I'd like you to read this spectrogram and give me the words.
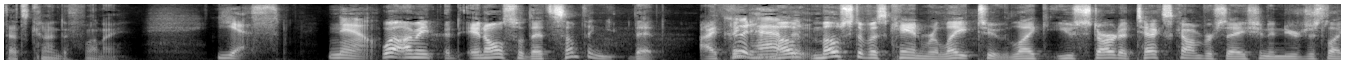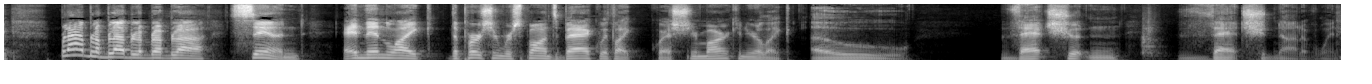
that's kind of funny Yes. Now, well i mean and also that's something that i think mo- most of us can relate to like you start a text conversation and you're just like blah blah blah blah blah blah send and then like the person responds back with like question mark and you're like oh that shouldn't that should not have went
